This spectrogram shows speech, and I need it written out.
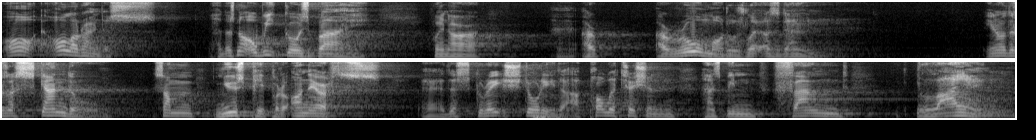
all, all around us. There's not a week goes by when our, our, our role models let us down. You know, there's a scandal. Some newspaper unearths uh, this great story that a politician has been found lying.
